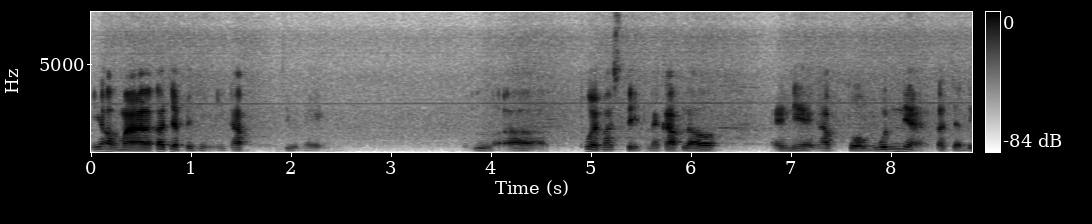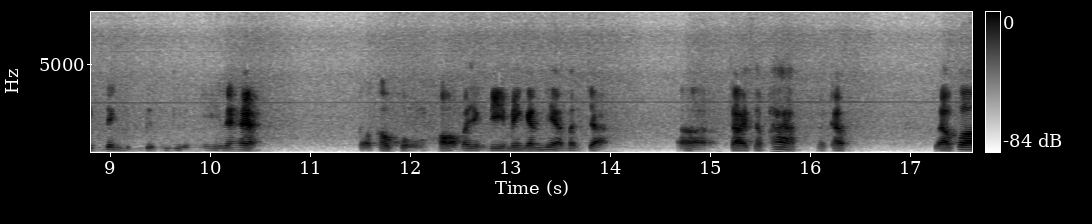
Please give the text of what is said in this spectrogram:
นี่ออกมาแล้วก็จะเป็นอย่างนี้ครับอยู่ในถ้วยพลาสติกนะครับ แล้วไอเนี่ยครับตัววุ้นเนี่ยก็จะเด้งๆดึงๆอยู่อย่างนี้นะฮะก็เขาคงห่อมาอย่างดีไม่งั้นเนี่ยมันจะเอ่อกลายสภาพนะครับ แล้วก็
